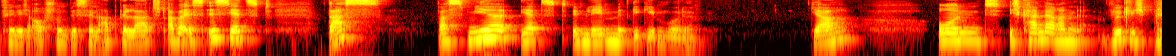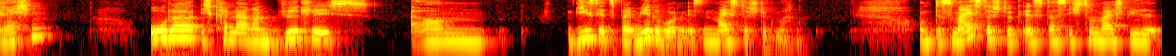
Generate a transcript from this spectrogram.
finde ich, auch schon ein bisschen abgelatscht. Aber es ist jetzt das, was mir jetzt im Leben mitgegeben wurde. Ja. Und ich kann daran wirklich brechen oder ich kann daran wirklich, ähm, wie es jetzt bei mir geworden ist, ein Meisterstück machen. Und das Meisterstück ist, dass ich zum Beispiel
